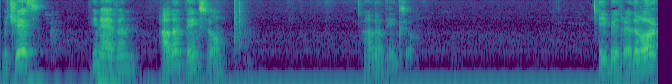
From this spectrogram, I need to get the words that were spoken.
which is in heaven. I don't think so. I don't think so. He betrayed the Lord.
